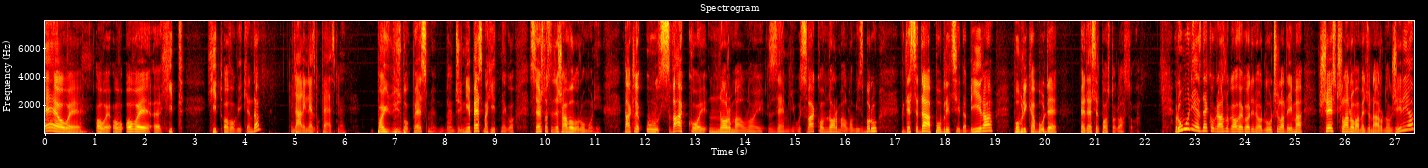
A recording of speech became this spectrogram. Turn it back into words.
E, ovo je, ovo je, ovo, ovo je uh, hit, hit ovog vikenda. Da, ali ne zbog pesme. Pa i zbog pesme. Znači, nije pesma hit, nego sve što se dešavalo u Rumuniji. Dakle, u svakoj normalnoj zemlji, u svakom normalnom izboru, gde se da publici da bira, publika bude 50% glasova. Rumunija je iz nekog razloga ove godine odlučila da ima šest članova međunarodnog žirija,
